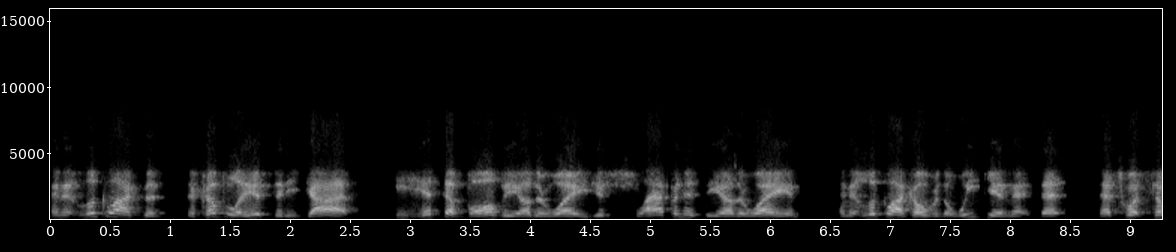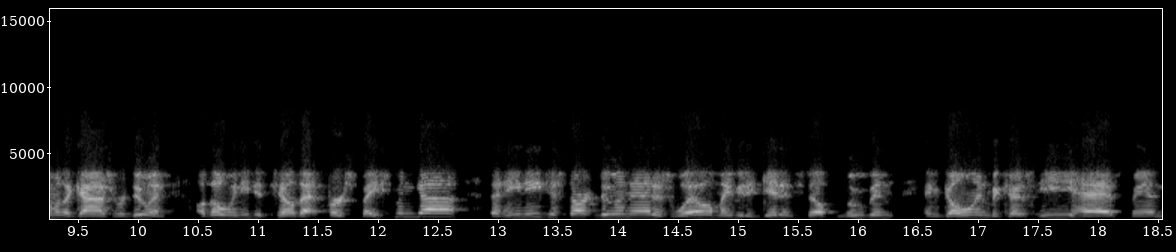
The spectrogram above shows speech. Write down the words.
and it looked like the the couple of hits that he got he hit the ball the other way, just slapping it the other way, and and it looked like over the weekend that that that's what some of the guys were doing. Although we need to tell that first baseman guy that he needs to start doing that as well, maybe to get himself moving and going because he has been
